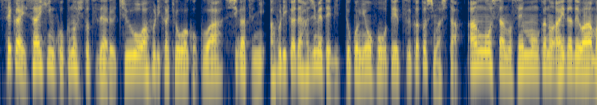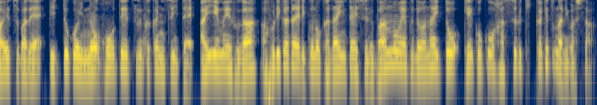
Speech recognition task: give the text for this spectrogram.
世界最貧国の一つである中央アフリカ共和国は4月にアフリカで初めてビットコインを法定通貨としました。暗号資産の専門家の間では眉唾でビットコインの法定通貨化について IMF がアフリカ大陸の課題に対する万能薬ではないと警告を発するきっかけとなりました。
